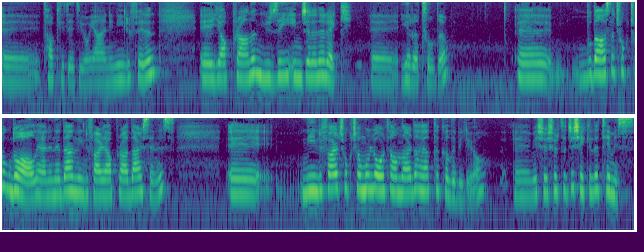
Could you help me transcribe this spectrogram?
e, taklit ediyor. Yani nilüferin e, yaprağının yüzeyi incelenerek e, yaratıldı. E, bu da aslında çok çok doğal. Yani neden nilüfer yaprağı derseniz e, nilüfer çok çamurlu ortamlarda hayatta kalabiliyor e, ve şaşırtıcı şekilde temiz.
